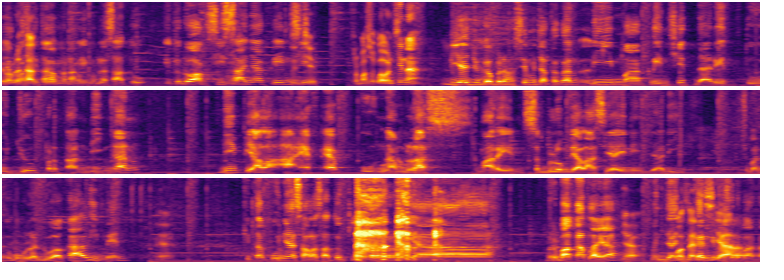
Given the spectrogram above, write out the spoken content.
yang pas kita 15-1. menang 15-1. Itu doang, sisanya clean Clean sheet. Termasuk lawan Cina. Dia juga berhasil mencatatkan 5 clean sheet dari 7 pertandingan di Piala AFF U16 kemarin sebelum Piala Asia ini. Jadi cuman kebobolan dua kali, men. Ya. Kita punya salah satu kiper ya berbakat lah ya, Ya, menjanjikan di masa potensial. depan.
